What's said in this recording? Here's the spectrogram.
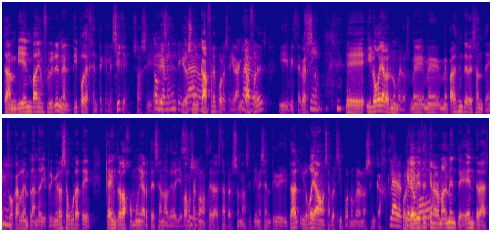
también va a influir en el tipo de gente que le sigue. O sea, si el tío es un cafre, pues le seguirán cafres y viceversa. Eh, y luego ya los números. Me, parece interesante mm. enfocarlo en plan de, oye, primero asegúrate que hay un trabajo muy artesano de, oye, vamos a conocer a esta persona si tiene sentido y tal, y luego ya vamos a ver si por número nos encaja. Claro, Porque hay veces que normalmente entras,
